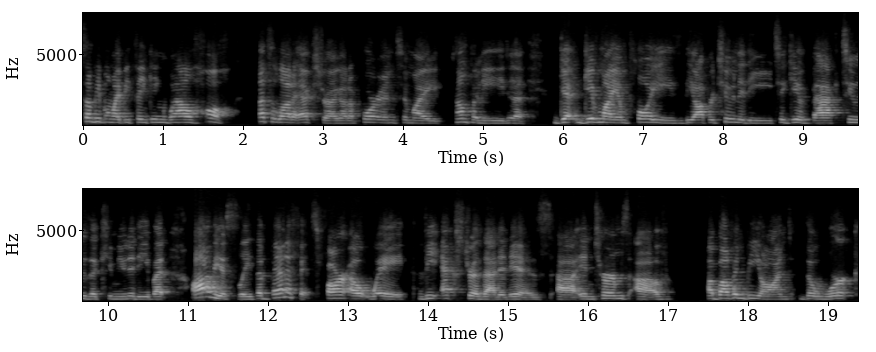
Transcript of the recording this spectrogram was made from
some people might be thinking, well, oh, that's a lot of extra I got to pour into my company to get give my employees the opportunity to give back to the community. But obviously the benefits far outweigh the extra that it is uh, in terms of above and beyond the work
